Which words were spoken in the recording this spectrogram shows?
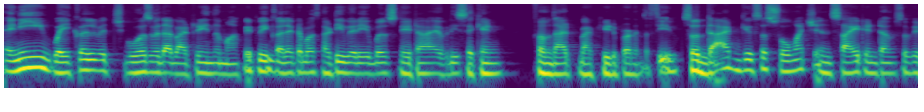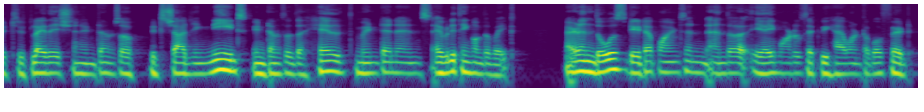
Any vehicle which goes with a battery in the market, we collect about 30 variables data every second from that battery deployed in the field. So that gives us so much insight in terms of its utilization, in terms of its charging needs, in terms of the health, maintenance, everything of the vehicle. Right? And those data points and, and the AI models that we have on top of it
